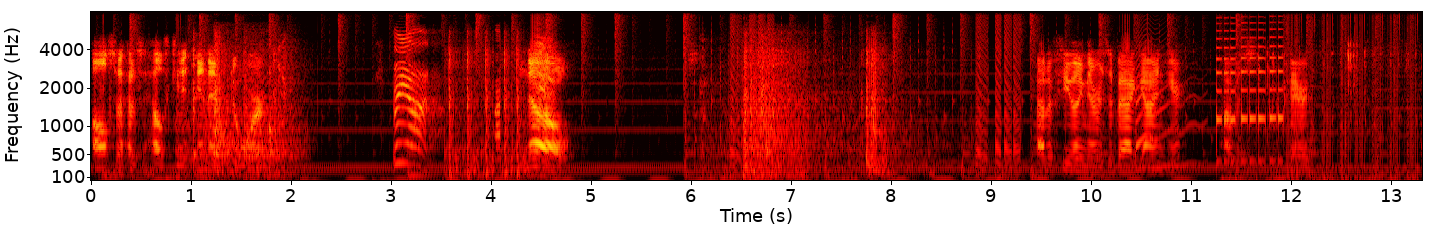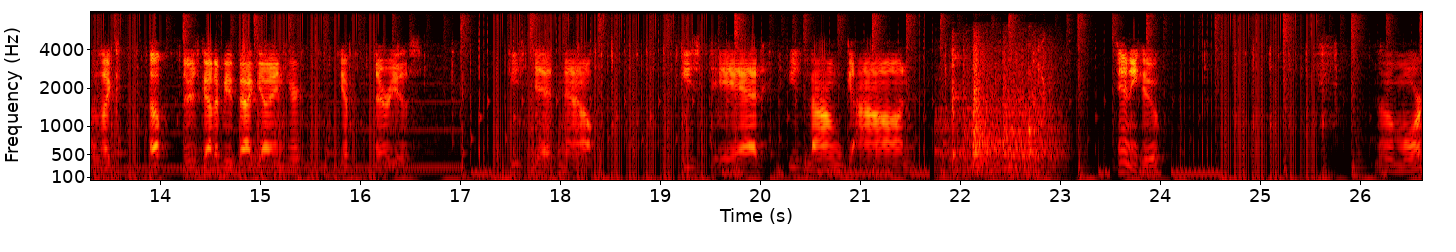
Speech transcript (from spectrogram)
also has a health kit and a door. Leon! No. I had a feeling there was a bad guy in here. I was prepared. I was like, oh, there's gotta be a bad guy in here. Yep, there he is. He's dead now. He's dead. He's long gone. Anywho. No more.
